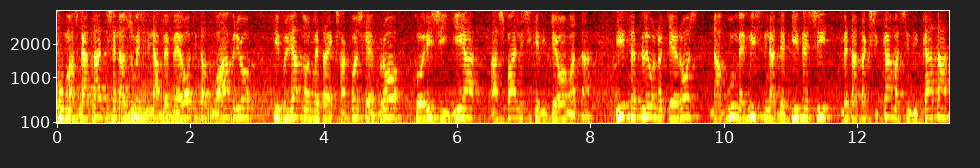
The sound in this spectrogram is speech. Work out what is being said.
που μας κατάτησε να ζούμε στην αβεβαιότητα του αύριο, τη δουλειά των με τα 600 ευρώ, χωρίς υγεία, ασφάλιση και δικαιώματα. Ήρθε πλέον ο καιρός να βγούμε εμείς στην αντεπίθεση με τα ταξικά μας συνδικάτα,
